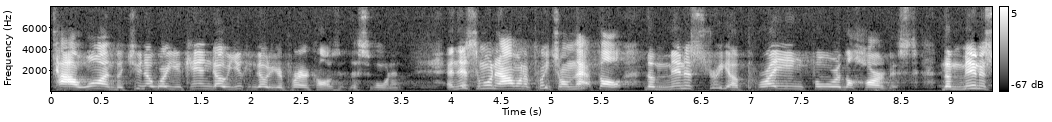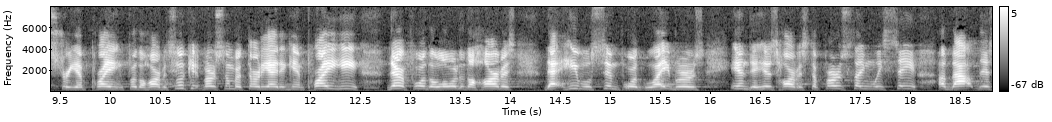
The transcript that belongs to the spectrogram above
Taiwan, but you know where you can go? You can go to your prayer closet this morning. And this morning I want to preach on that thought the ministry of praying for the harvest. The ministry of praying for the harvest. Look at verse number 38 again. Pray ye therefore the Lord of the harvest that he will send forth laborers into his harvest. The first thing we see about this,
